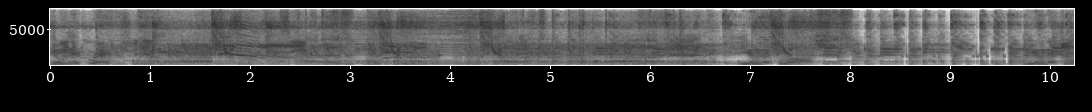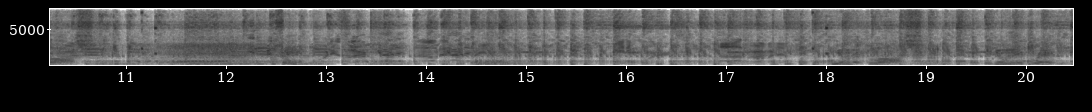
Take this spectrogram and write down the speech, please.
Unit ready. Unit lost. Unit lost. Training. Unit lost. Unit ready.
